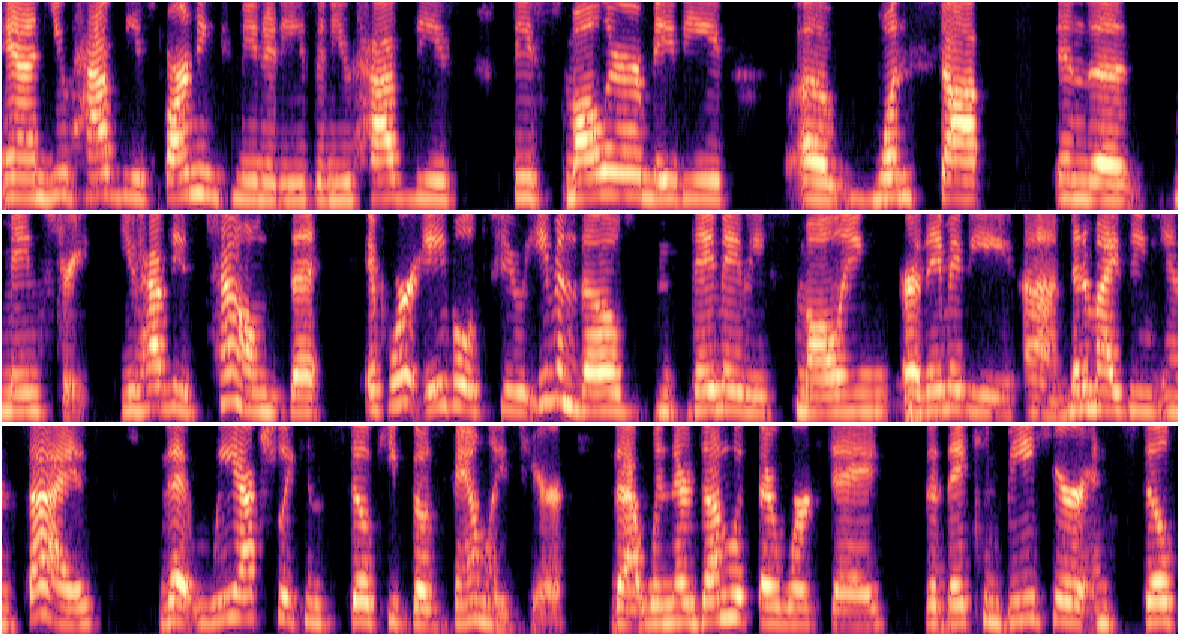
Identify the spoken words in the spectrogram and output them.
and you have these farming communities, and you have these these smaller, maybe uh, one stop in the main street. You have these towns that if we're able to, even though they may be smalling or they may be uh, minimizing in size, that we actually can still keep those families here. That when they're done with their workday, that they can be here and still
